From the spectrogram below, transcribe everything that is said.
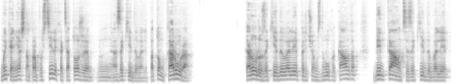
мы, конечно, пропустили, хотя тоже м, закидывали. Потом Карура. Каруру закидывали, причем с двух аккаунтов. Бинкаунти закидывали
